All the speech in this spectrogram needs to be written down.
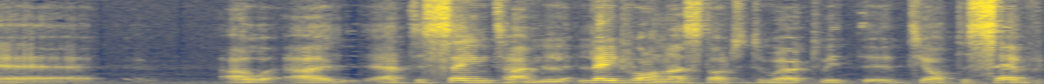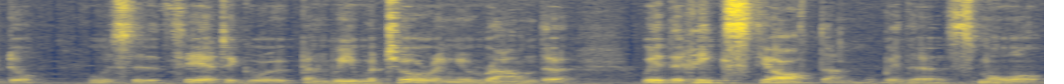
Uh, I, I, at the same time, later on, I started to work with uh, Teater Sevdo, who's a theatre group, and we were touring around the, with the Riksteatern with a small,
